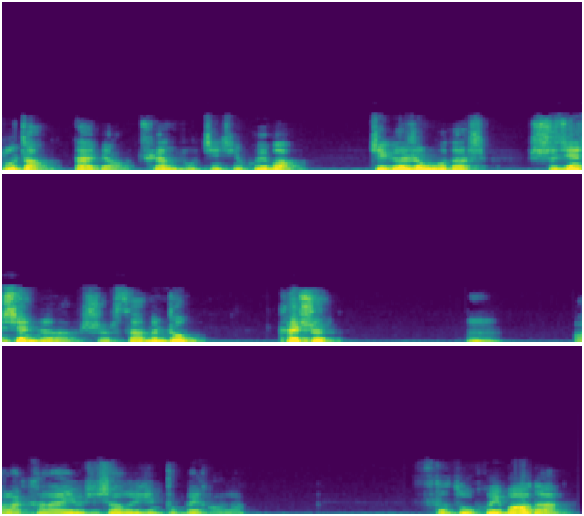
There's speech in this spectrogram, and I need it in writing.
组长代表全组进行汇报。这个任务的时间限制呢是三分钟。开始。嗯，好了，看来有些小组已经准备好了。四组汇报的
